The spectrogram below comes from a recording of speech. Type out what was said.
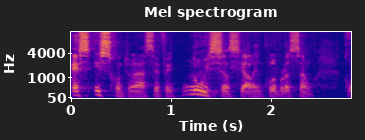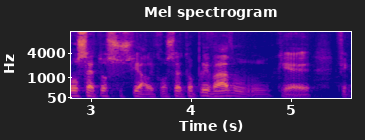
Isso continuará a ser feito no essencial em colaboração com o setor social e com o setor privado, que é, enfim,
